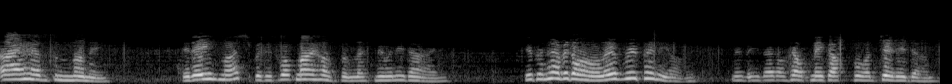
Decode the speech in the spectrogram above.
I have some money. It ain't much, but it's what my husband left me when he died. You can have it all, every penny of it. Maybe that'll help make up for what Jerry done.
